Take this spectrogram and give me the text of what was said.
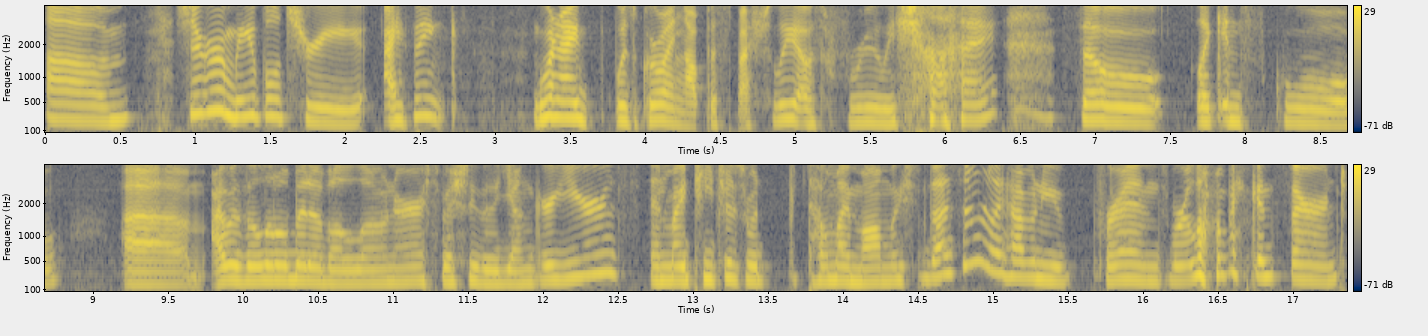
Um, Sugar Maple Tree, I think when I was growing up, especially, I was really shy. So, like in school, um, I was a little bit of a loner, especially the younger years. And my teachers would tell my mom, like, she doesn't really have any friends. We're a little bit concerned.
